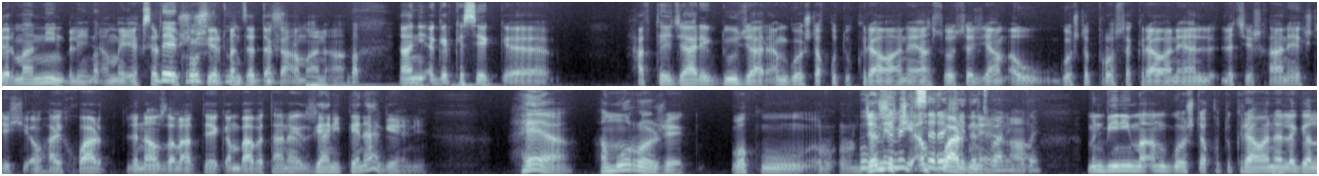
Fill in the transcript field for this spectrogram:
دەرمان نین بلین ئەمە یەکسەر شێرپەنجە دەکە ئەمانە ینی ئەگەر کەسێک هەفتەی جارێک دوو جار ئەم گۆشتە قوتوکراوانە یان سۆسەج یان ئەو گۆشتە پرۆسەکراوانە یان لە چێشتخانەیەک شتێکی ئەوهای خوارد لە ناو زەڵاتەیەک ئەم بابەتانە زیانی پێناگەیەنی هەیە هەموو ڕۆژێک وەکو جەمێکی ئەم خواردنێ من بینیمە ئەم گۆشتە قوتوکراوانە لەگەڵ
